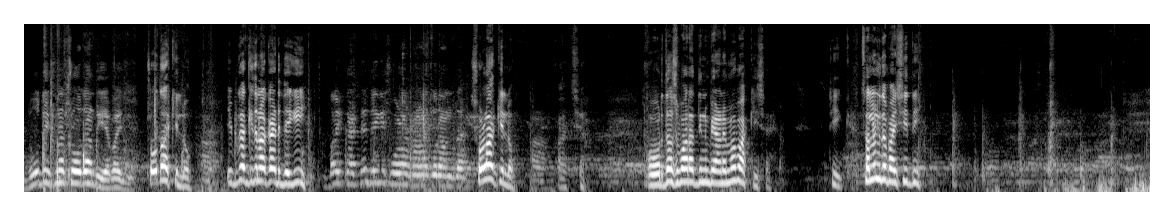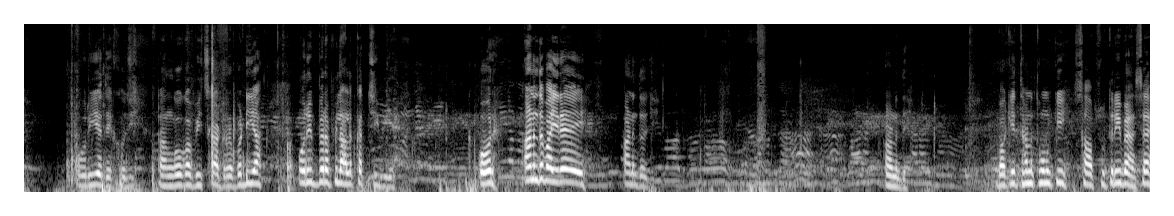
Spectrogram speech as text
दूध इसने चौदह दी है भाई जी। चौदह किलो। इनका कितना काट देगी? भाई काटने देगी सोलह अठारह तक। सोलह किलो? अच्छा। और दस बारह दिन बयाने में बाकी से? ठीक है। चलने दे भाई सीधी। और ये देखो जी टांगों का बीच का ड्र बढ़िया। और इधर फ़िलहाल कच्ची भी है। और आने दे भाई रे आने दो जी। आने दे बाकी थन थुन की साफ़ सुथरी भैंस है।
